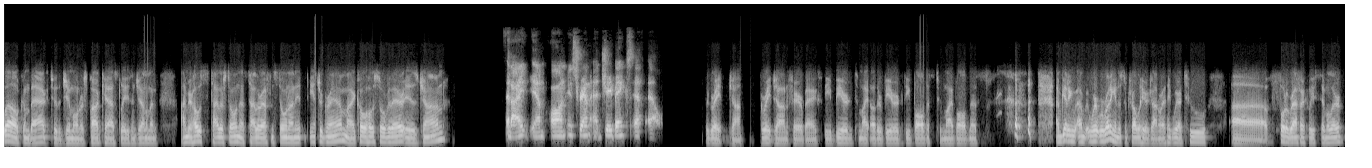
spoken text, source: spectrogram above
Welcome back to the Gym Owners Podcast, ladies and gentlemen. I'm your host, Tyler Stone. That's Tyler Effin Stone on Instagram. My co host over there is John. And I am on Instagram at jbanksfl. The great John. Great John Fairbanks. The beard to my other beard, the baldness to my baldness. I'm getting, I'm, we're, we're running into some trouble here, John, where I think we are too uh, photographically similar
